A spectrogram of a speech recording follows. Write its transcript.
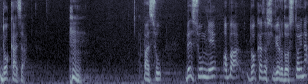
dokaza. pa su bez sumnje oba dokaza su vjerodostojna,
